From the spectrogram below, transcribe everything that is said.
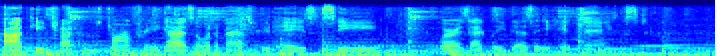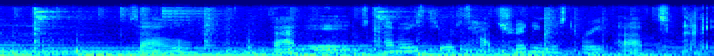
I'll keep tracking the storm for you guys over the past few days to see where exactly does it hit next. So that is covers your top trending story of tonight.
